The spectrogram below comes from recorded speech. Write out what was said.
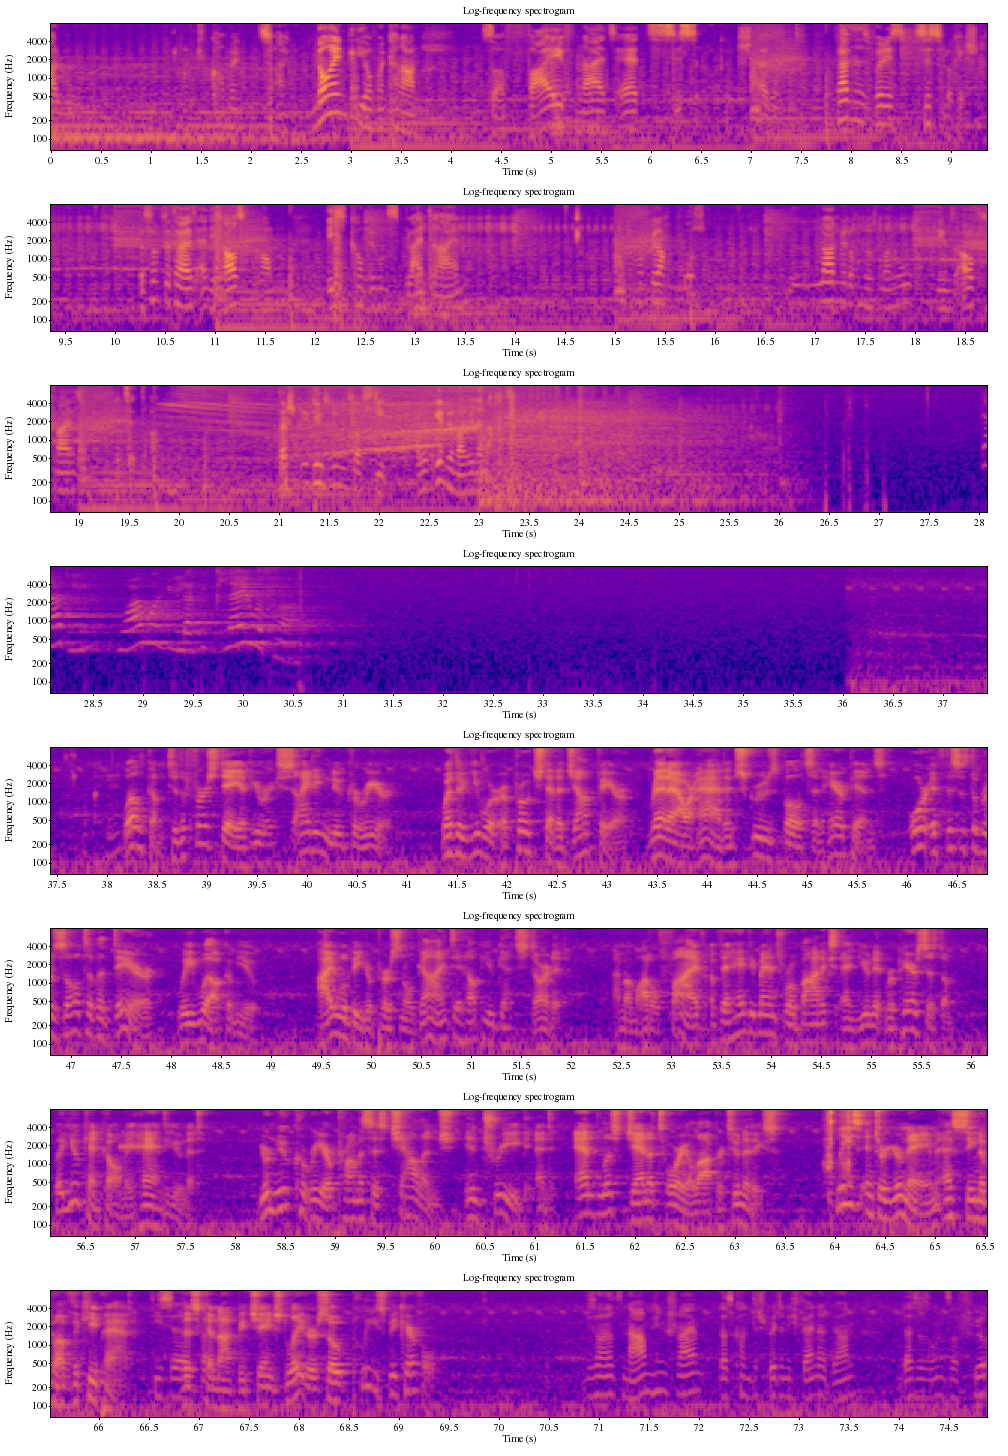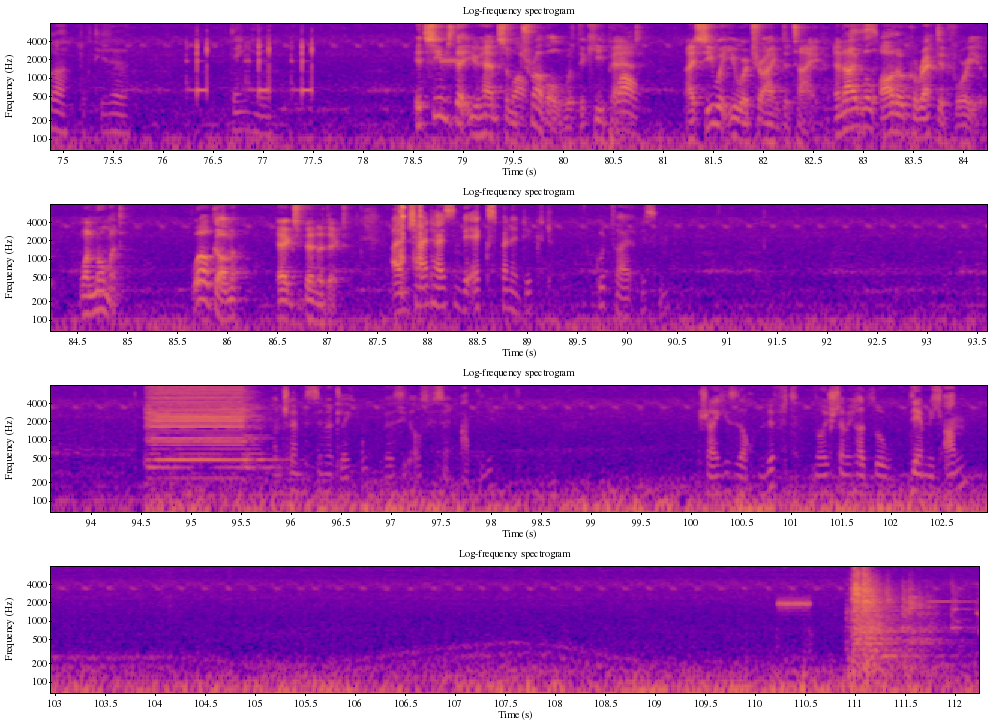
Hallo und willkommen zu einem neuen Video auf meinem Kanal. Zwar Five Nights at Sister Location. Also, Five Nights at Sister Location. Der fünfte Teil ist endlich rausgekommen. Ich komme übrigens blind rein. Und hab gedacht, los, laden wir doch das mal hoch, nehmen es auf, schneiden es, etc. Das Spiel gibt es übrigens auf Steam. Aber beginnen wir mal wieder nachts. Welcome to the first day of your exciting new career. Whether you were approached at a job fair, read our ad in screws, bolts, and hairpins, or if this is the result of a dare, we welcome you. I will be your personal guide to help you get started. I'm a Model 5 of the Handyman's Robotics and Unit Repair System, but you can call me Hand Unit. Your new career promises challenge, intrigue, and endless janitorial opportunities. Please enter your name as seen above the keypad. Diese This cannot be changed later, so please be careful. Wir sollen uns Namen hinschreiben, das konnte später nicht verändert werden. Und das ist unser Führer durch diese Ding hier. It seems that you had some Wow. trouble with the keypad. Wow. I see what you were trying to type, and I will auto-correct it for you. One moment. Welcome, Eggs Benedict. Anscheinend heißen wir Ex-Benedict. Gut zu wissen. Anscheinend sind wir gleich unten. Der sieht aus wie so ein Art. Wahrscheinlich ist es auch ein Lift. Nur ich stelle mich halt so dämlich an.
